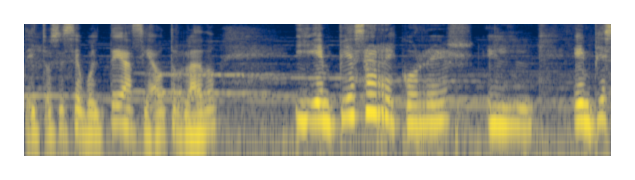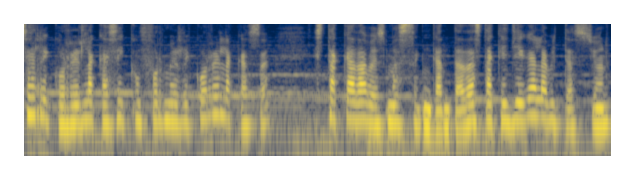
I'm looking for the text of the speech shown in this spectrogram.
Entonces se voltea hacia otro lado y empieza a recorrer el, empieza a recorrer la casa y conforme recorre la casa, está cada vez más encantada hasta que llega a la habitación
